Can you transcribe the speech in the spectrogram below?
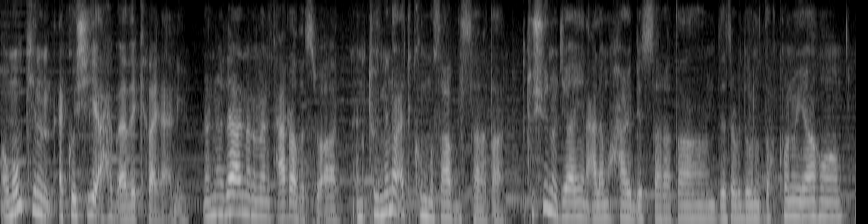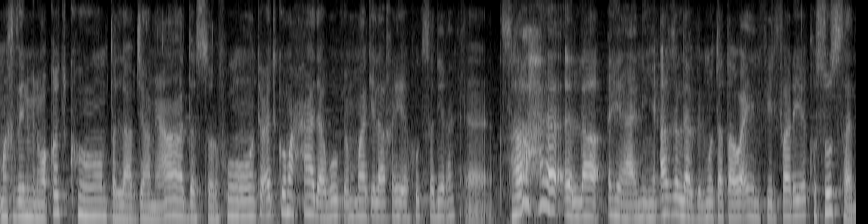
وممكن أكو شيء أحب أذكره يعني لأنه دائما لما نتعرض السؤال أنتم منو عندكم مصاب بالسرطان؟ أنتوا شنو جايين على محاربي السرطان؟ تريدون تضحكون وياهم. ماخذين من وقتكم طلاب جامعات تصرفون عندكم أحد؟ أبوك أمك إلى آخره أخوك صديقك؟ أه صراحة لا. يعني أغلب المتطوعين في الفريق خصوصا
